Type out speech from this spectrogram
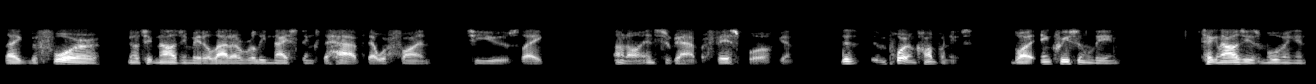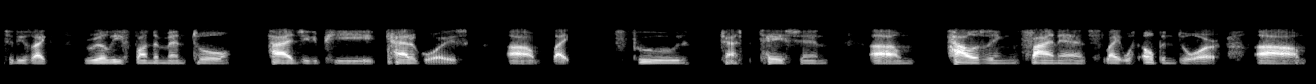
Like before, you know, technology made a lot of really nice things to have that were fun to use, like I don't know, Instagram or Facebook, and there's important companies. But increasingly, technology is moving into these like really fundamental high GDP categories, um, like food, transportation, um, housing, finance, like with Opendoor, um,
